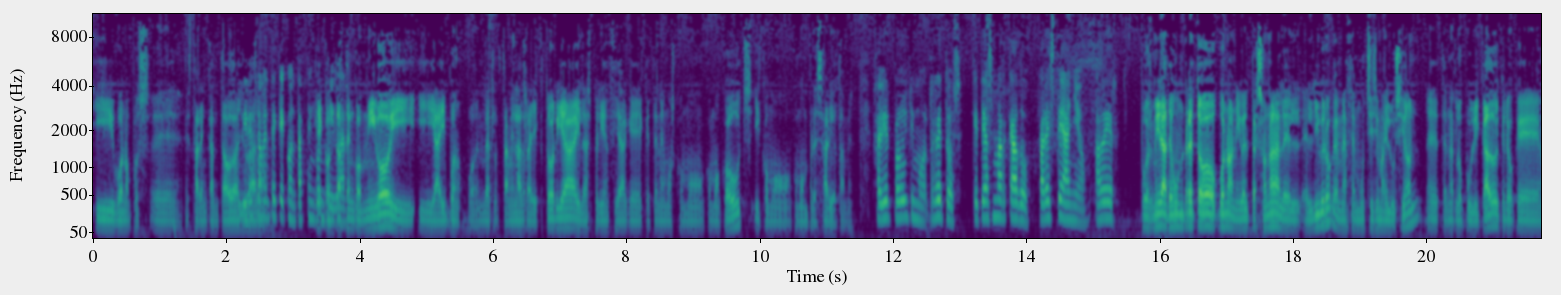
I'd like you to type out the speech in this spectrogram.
y bueno, pues eh, estaré encantado de ayudar. Directamente que contacten que contacten conmigo y, ahí, bueno, pueden ver también la trayectoria y la experiencia que, tenemos como, como coach y como, como empresario también. Javier, por último, retos que te has marcado para este año. A ver. Pues mira, tengo un reto, bueno, a nivel personal, el, libro, que me hace muchísima ilusión eh, tenerlo publicado y creo que,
